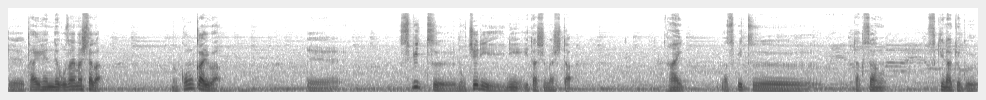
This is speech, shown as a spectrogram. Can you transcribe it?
えー、大変でございましたが、まあ、今回は、えー、スピッツの「チェリー」にいたしました。はい、まあ、スピッツたくさん好きな曲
